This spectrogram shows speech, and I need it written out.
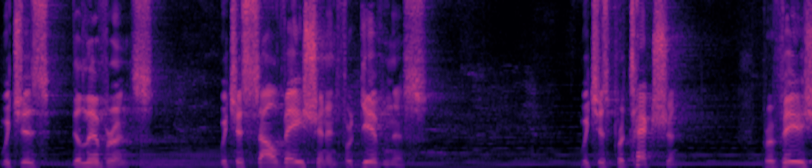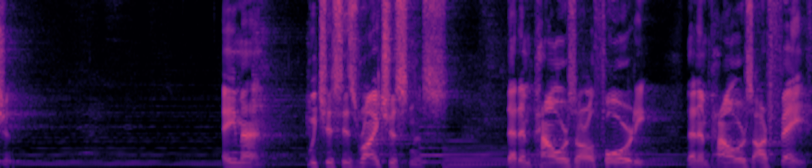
which is deliverance, which is salvation and forgiveness, which is protection, provision. Amen. Which is His righteousness that empowers our authority, that empowers our faith,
